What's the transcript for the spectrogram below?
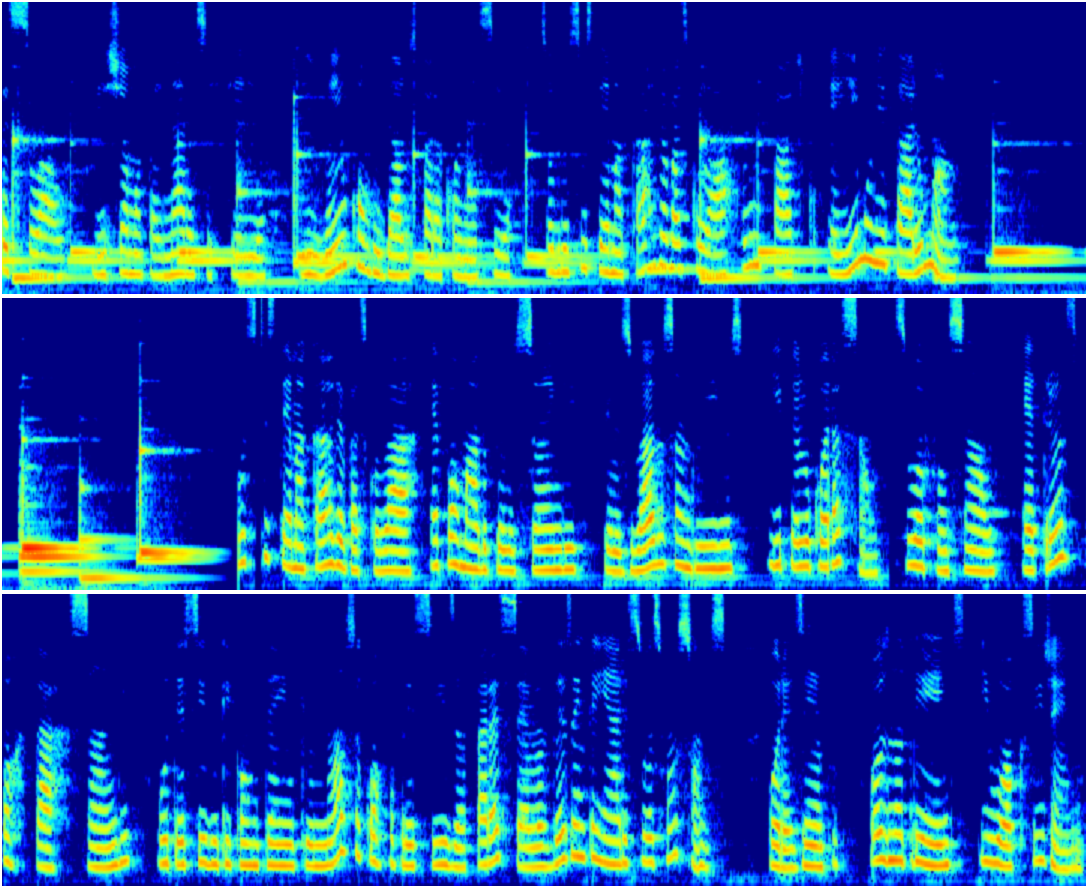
pessoal, me chamo Tainara Cerqueira e venho convidá-los para conhecer sobre o sistema cardiovascular, linfático e imunitário humano. O sistema cardiovascular é formado pelo sangue, pelos vasos sanguíneos e pelo coração. Sua função é transportar sangue, o tecido que contém o que o nosso corpo precisa para as células desempenharem suas funções por exemplo, os nutrientes e o oxigênio.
